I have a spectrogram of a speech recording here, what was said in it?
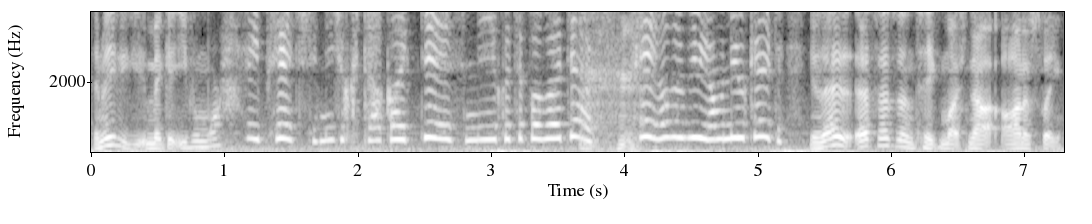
and maybe you make it even more high pitched, and you could talk like this, and then you could talk like that. hey, look at me, I'm a new character. You know, that, that doesn't take much. Now, honestly,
